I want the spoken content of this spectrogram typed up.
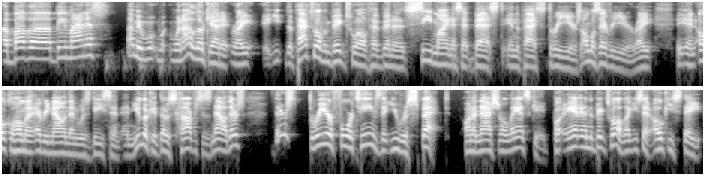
above a B minus? I mean, w- when I look at it, right, the Pac-12 and Big 12 have been a C minus at best in the past three years, almost every year, right? And Oklahoma every now and then was decent. And you look at those conferences now. There's there's three or four teams that you respect on a national landscape. But and in the Big 12, like you said, Okie State,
